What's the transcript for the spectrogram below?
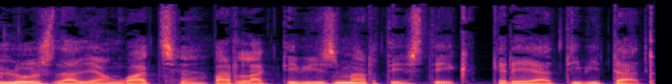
L'ús del llenguatge per l'activisme artístic, creativitat.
